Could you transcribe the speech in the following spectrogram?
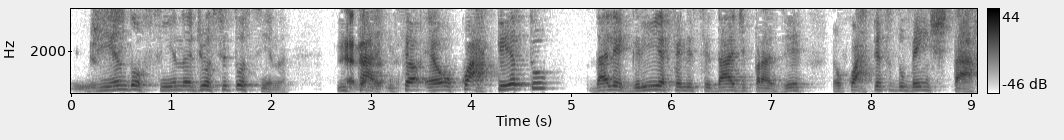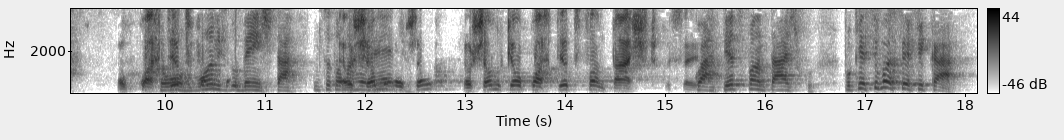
isso. de endorfina, de ocitocina. E, é cara, isso é, é, o quarteto da alegria, felicidade e prazer. É o quarteto do bem-estar. É o quarteto São hormônios do bem-estar. Não precisa tomar eu chamo, eu, chamo, eu chamo que é o quarteto fantástico. Isso aí. Quarteto fantástico. Porque se você ficar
